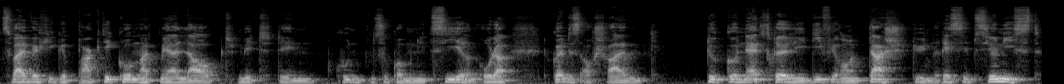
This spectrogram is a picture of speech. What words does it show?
zweiwöchige Praktikum hat mir erlaubt, mit den Kunden zu kommunizieren. Oder du könntest auch schreiben, de connaître les différentes tâches d'une réceptionniste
